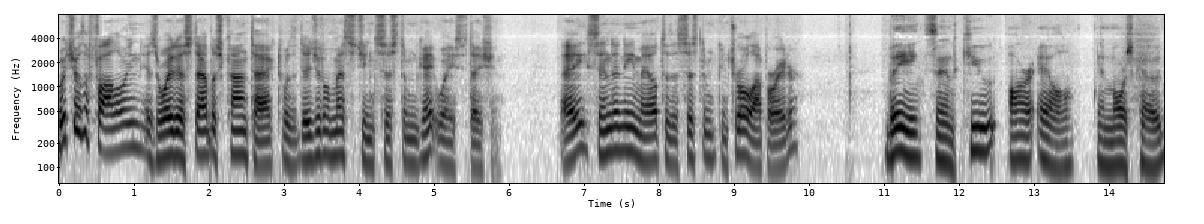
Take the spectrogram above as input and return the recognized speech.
Which of the following is a way to establish contact with a digital messaging system gateway station? A. Send an email to the system control operator. B. Send QRL in Morse code.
